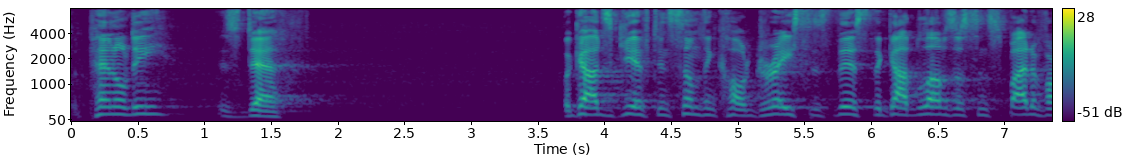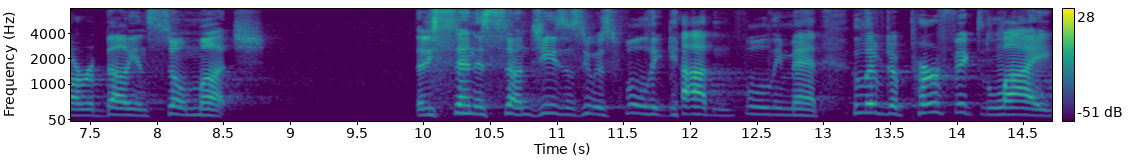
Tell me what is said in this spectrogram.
The penalty is death. But God's gift in something called grace is this that God loves us in spite of our rebellion so much that he sent his son Jesus, who is fully God and fully man, who lived a perfect life,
